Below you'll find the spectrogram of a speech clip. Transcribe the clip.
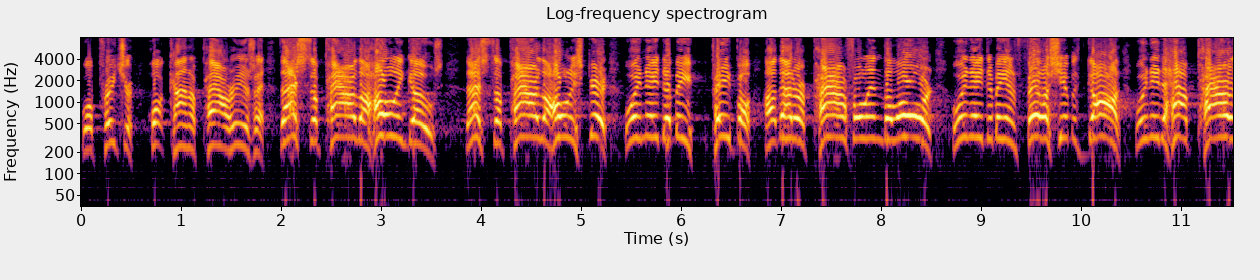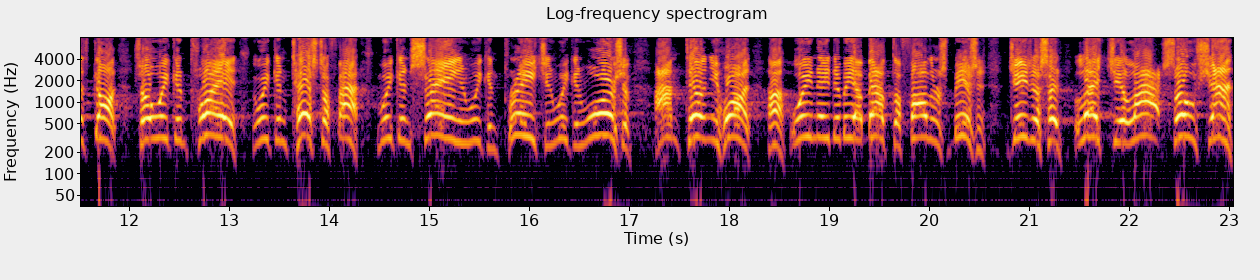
Well, preacher, what kind of power is that? That's the power of the Holy Ghost. That's the power of the Holy Spirit. We need to be people uh, that are powerful in the Lord. We need to be in fellowship with God. We need to have power with God so we can pray, we can testify, we can sing, and we can preach, and we can worship. I'm telling you what, uh, we need to be about the Father's business. Jesus said, "Let your light so shine."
